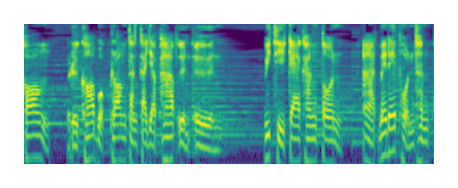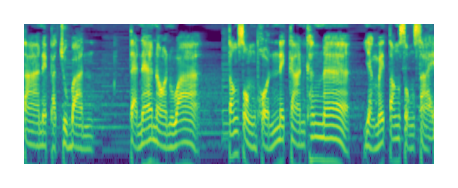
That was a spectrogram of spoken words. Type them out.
ข้อง หรือข้อบกพร่องทางกายภาพอื่น ๆ วิธีแก้ข้างต้นอาจไม่ได้ผลทันตาในปัจจุบัน แต่แน่นอนว่าต้องส่งผลในการข้างหน้าอย่างไม่ต้องสงสัย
